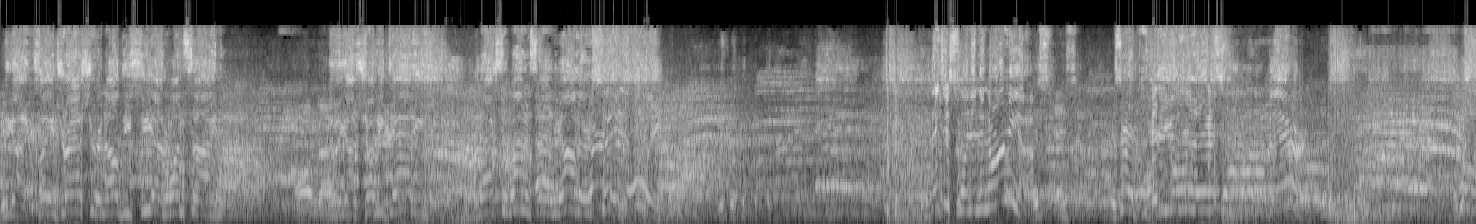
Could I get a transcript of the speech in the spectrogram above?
we got Clay Drasher and LDC on one side, Oh, no. and we got Chubby Daddy and Axel Lennox on the other. Where are they going? They just went into Narnia. Is, is, is there a party over there? What's going on over there? Well,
